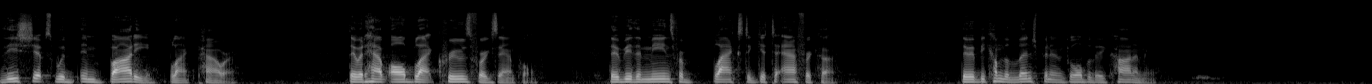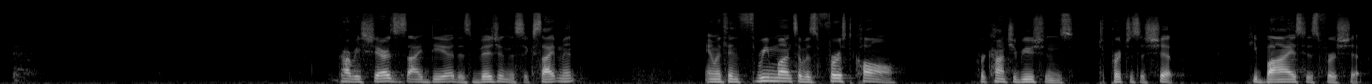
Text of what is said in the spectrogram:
These ships would embody black power. They would have all black crews, for example. They would be the means for blacks to get to Africa. They would become the linchpin in the global economy. Garvey shares this idea, this vision, this excitement, and within three months of his first call for contributions to purchase a ship, he buys his first ship.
